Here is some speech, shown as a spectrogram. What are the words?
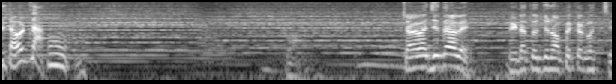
মালটা ওঠ না। চ এবার যেতে হবে। মেয়েটা তোর জন্য অপেক্ষা করছে।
